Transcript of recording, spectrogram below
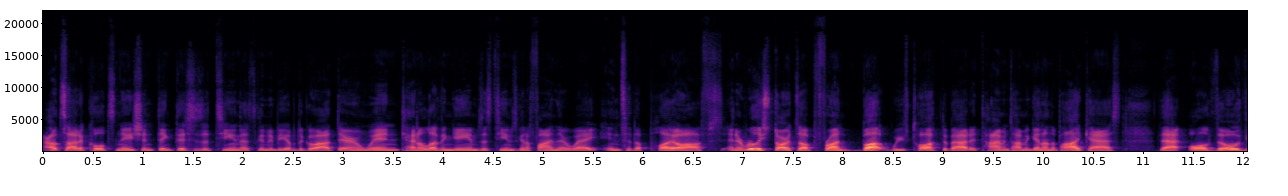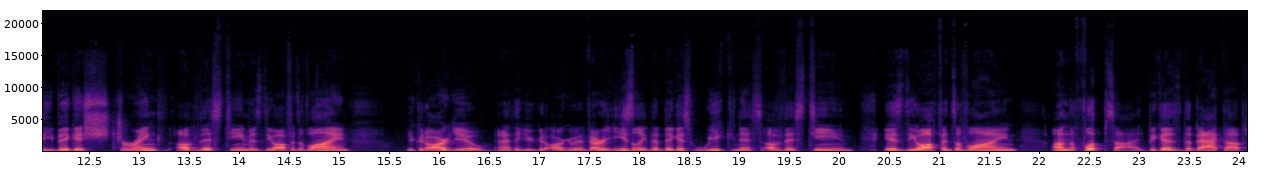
outside of Colts Nation think this is a team that's going to be able to go out there and win 10, 11 games. This team's going to find their way into the playoffs. And it really starts up front. But we've talked about it time and time again on the podcast that although the biggest strength of this team is the offensive line, you could argue, and I think you could argue it very easily, the biggest weakness of this team is the offensive line on the flip side because the backups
